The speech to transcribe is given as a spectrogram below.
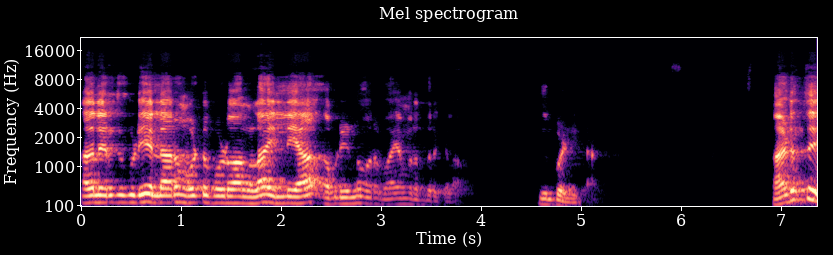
அதுல இருக்கக்கூடிய எல்லாரும் ஓட்டு போடுவாங்களா இல்லையா அப்படின்னு ஒரு பயம் இருந்திருக்கலாம். இது பண்ணிட்டாங்க. அடுத்து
